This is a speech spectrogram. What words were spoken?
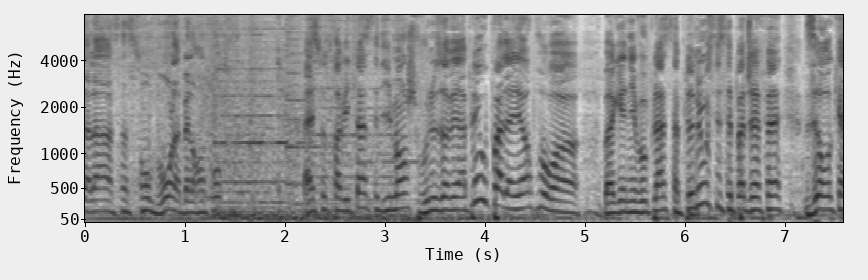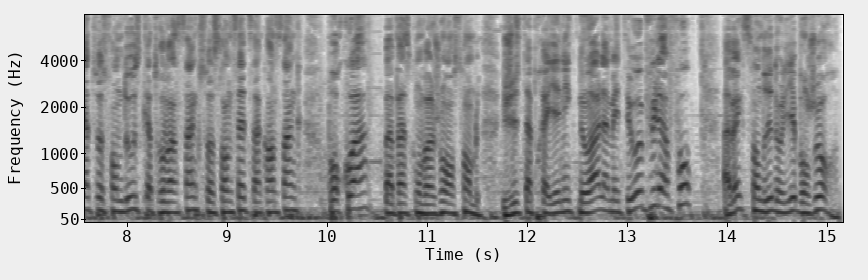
là là, ça sent bon la belle rencontre. Elle ce là, c'est dimanche. Vous nous avez appelé ou pas d'ailleurs pour euh, bah, gagner vos places Appelez-nous si c'est pas déjà fait. 04 72 85 67 55. Pourquoi? Bah parce qu'on va jouer ensemble. Juste après Yannick Noah, la météo et puis l'info avec Sandrine Ollier. Bonjour.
